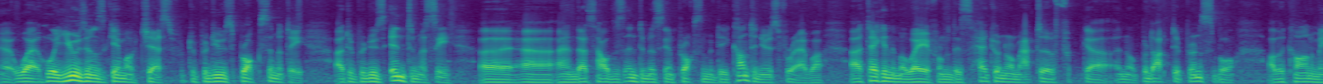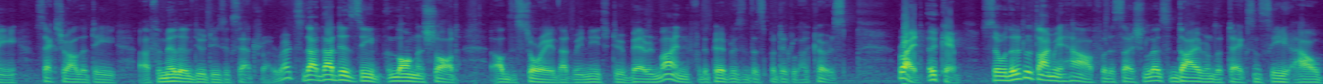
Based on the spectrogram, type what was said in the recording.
uh, uh, where, who are using this game of chess to produce proximity, uh, to produce intimacy, uh, uh, and that's how this intimacy and proximity continues forever, uh, taking them away from this heteronormative, you know, productive principle of economy, sexuality, familial duties, etc. Right. So that that is the long and short of the story that we need to bear in mind for the purpose of this particular course. Right. Okay. So with the little time we have for this session, let's dive into the text and see how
